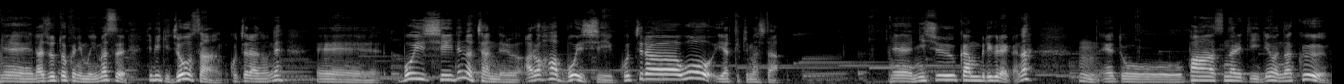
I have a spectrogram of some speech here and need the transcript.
えーラジオトークにもいます響ジョーさん。こちらのね、えー Voicy でのチャンネルアロハ Voicy。こちらをやってきました、え2週間ぶりぐらいかな。うんえっ、とパーソナリティではなく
